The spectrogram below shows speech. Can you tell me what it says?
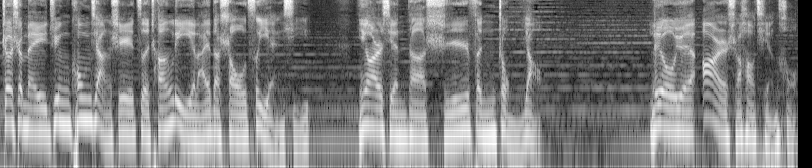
这是美军空降师自成立以来的首次演习，因而显得十分重要。六月二十号前后，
